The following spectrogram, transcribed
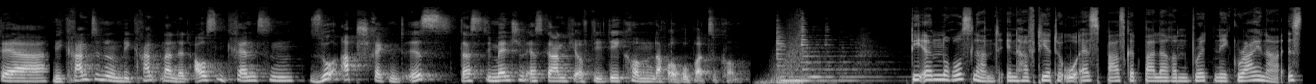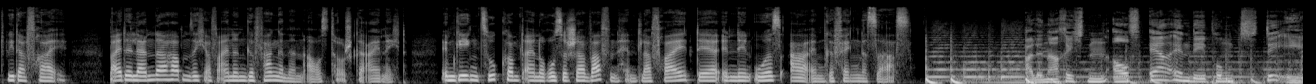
der Migrantinnen und Migranten an den Außengrenzen so abschreckend ist, dass die Menschen erst gar nicht auf die Idee kommen, nach Europa zu kommen. Die in Russland inhaftierte US-Basketballerin Britney Griner ist wieder frei. Beide Länder haben sich auf einen Gefangenenaustausch geeinigt. Im Gegenzug kommt ein russischer Waffenhändler frei, der in den USA im Gefängnis saß. Alle Nachrichten auf rnd.de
